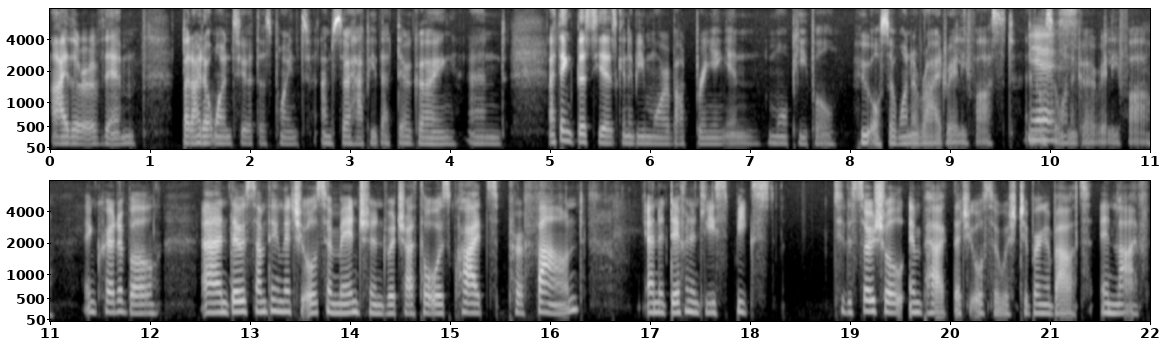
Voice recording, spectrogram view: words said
either of them. But I don't want to at this point. I'm so happy that they're going. And I think this year is going to be more about bringing in more people who also want to ride really fast and Yes. also want to go really far. Incredible. And there was something that you also mentioned, which I thought was quite profound. And it definitely speaks to the social impact that you also wish to bring about in life.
